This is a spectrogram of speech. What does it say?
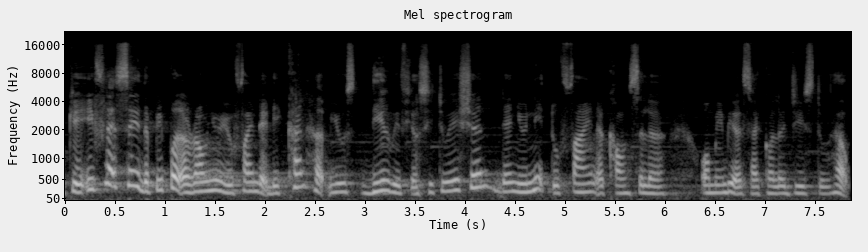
Okay, if let's say the people around you, you find that they can't help you deal with your situation, then you need to find a counselor or maybe a psychologist to help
